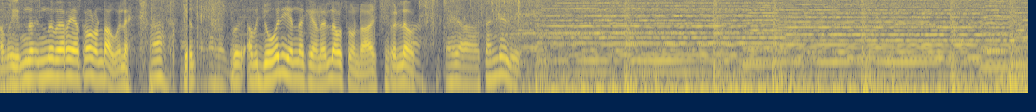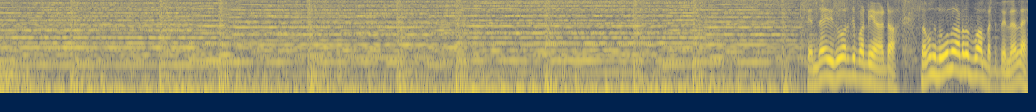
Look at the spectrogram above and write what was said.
അപ്പോൾ ഇന്ന് ഇന്ന് വേറെ യാത്രകൾ ഉണ്ടാവും അല്ലേ? അപ്പോൾ ജോലി എന്നൊക്കെയാണ് എല്ലാ ദിവസവും ഉണ്ടോ? ആഴ്ച എല്ലാ ദിവസവും? സൺഡേ ലീവ് എന്തായാലും ഇത് കുറച്ച് പണിയാണ് കേട്ടോ. നമുക്ക് നൂന്ന് നടന്ന് പോകാൻ പറ്റത്തില്ല അല്ലേ?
